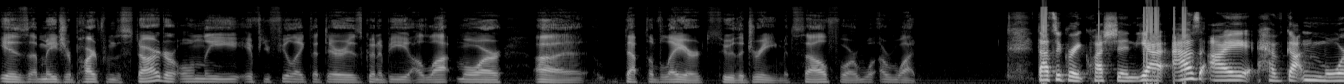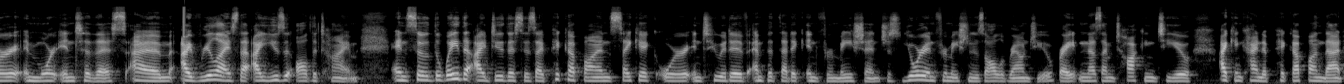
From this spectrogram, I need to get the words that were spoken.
is a major part from the start, or only if you feel like that there is going to be a lot more uh, depth of layer to the dream itself, or or what? That's a great question. Yeah, as I have gotten more and more into this, um, I realize that I use it all the time. And so the way that I do this is I pick up on psychic or intuitive, empathetic information. Just your information is all around you, right? And as I'm talking to you, I can kind of pick up on that.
